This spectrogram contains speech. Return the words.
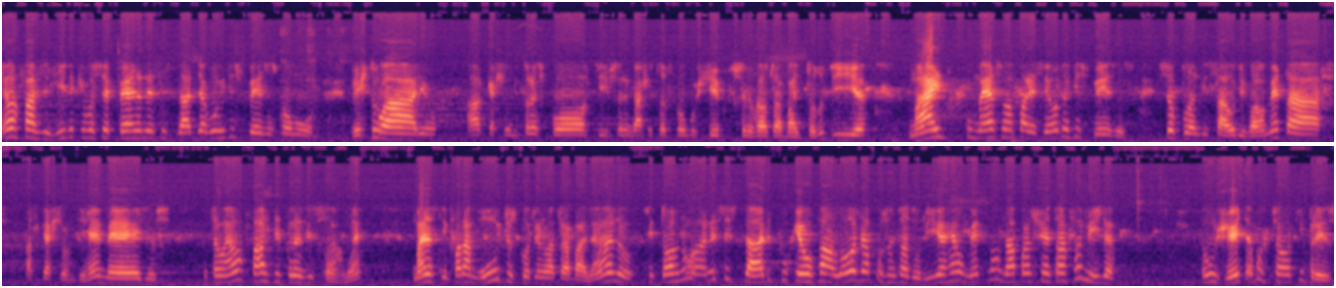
é uma fase de vida que você perde a necessidade de algumas despesas, como vestuário, a questão de transporte, você não gasta tanto combustível, você não vai ao trabalho todo dia, mas começam a aparecer outras despesas. Seu plano de saúde vai aumentar, as questões de remédios, então é uma fase de transição, né? Mas assim, para muitos continuar trabalhando se torna uma necessidade, porque o valor da aposentadoria realmente não dá para sustentar a família. Então o jeito é buscar outra empresa.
